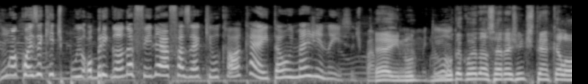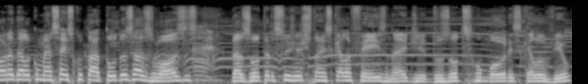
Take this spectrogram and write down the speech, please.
Uma coisa que, tipo, obrigando a filha a fazer aquilo que ela quer. Então imagina isso, tipo, É, e no, muito no decorrer da série a gente tem aquela hora dela começar a escutar todas as vozes É. das outras sugestões que ela fez, né? De, dos outros rumores que ela ouviu.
